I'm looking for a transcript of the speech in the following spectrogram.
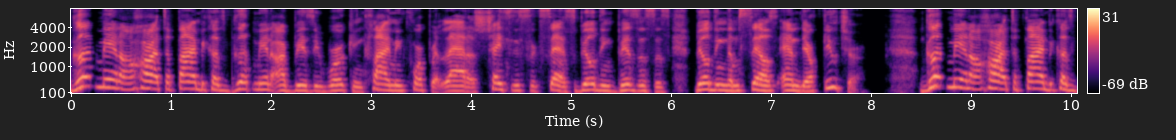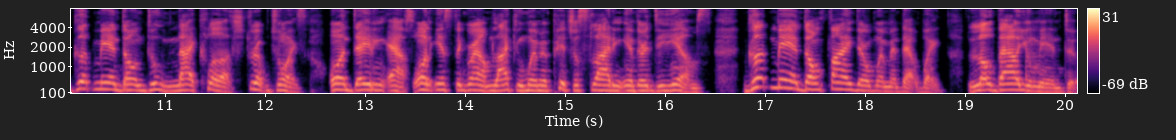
Good men are hard to find because good men are busy working, climbing corporate ladders, chasing success, building businesses, building themselves and their future. Good men are hard to find because good men don't do nightclubs, strip joints, on dating apps, on Instagram, liking women pictures sliding in their DMs. Good men don't find their women that way. Low value men do.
